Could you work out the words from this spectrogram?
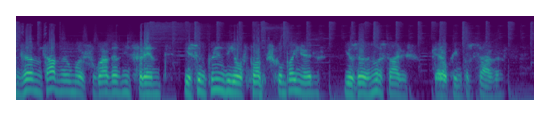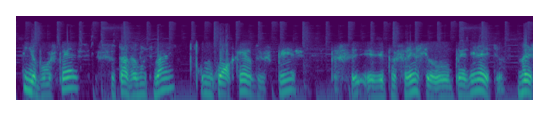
inventava uma jogada diferente e surpreendia os próprios companheiros e os adversários, que era o que interessava. Tinha bons pés, chutava muito bem, com qualquer dos pés, de preferência o pé direito, mas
